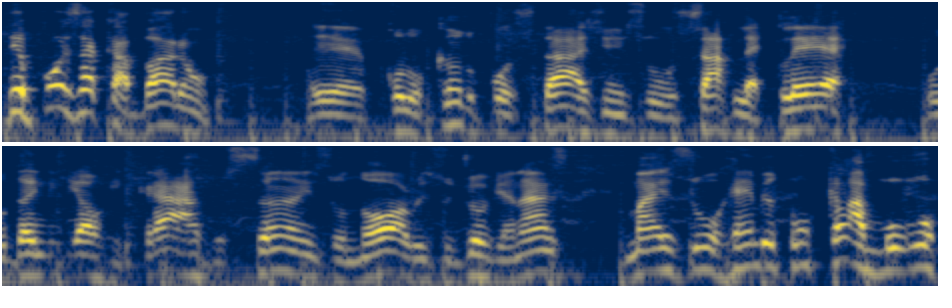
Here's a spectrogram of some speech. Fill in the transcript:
Depois acabaram é, colocando postagens o Charles Leclerc, o Daniel Ricardo, o Sainz, o Norris, o Giovinazzi, mas o Hamilton clamou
